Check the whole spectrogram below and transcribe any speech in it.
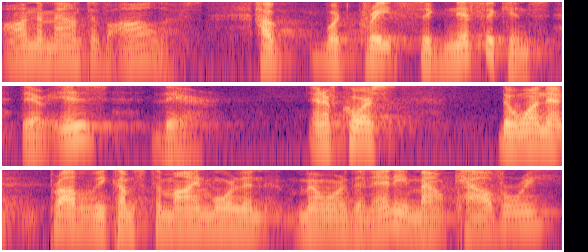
on the Mount of Olives how, what great significance there is there. And of course, the one that probably comes to mind more than, more than any, Mount Calvary,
